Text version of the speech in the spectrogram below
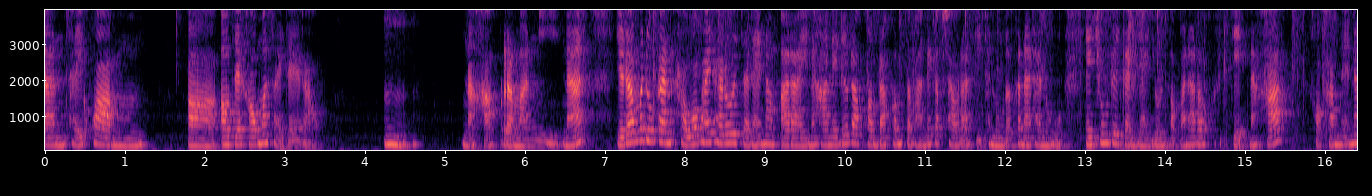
การใช้ความเอาใจเขามาใส่ใจเรา อืมนะคะ ประมาณนี้นะ เดี๋ยวเรามาดูกันค่ะว่าไพ่ทาโร่จะแนะนำอะไรนะคะ ในเรื่องราวความรักความสัมพันธ์ให้กับชาวราศีธนูและคณะธนู ในช่วงเดือนกันยายน 2567 นะคะ ขอคำแนะน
